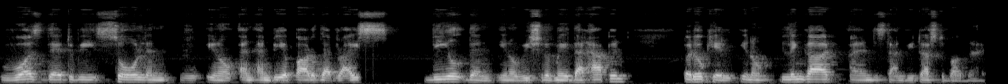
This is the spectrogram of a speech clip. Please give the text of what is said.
was there to be sold and you know and and be a part of that Rice deal, then you know we should have made that happen. But okay, you know Lingard, I understand we touched about that.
